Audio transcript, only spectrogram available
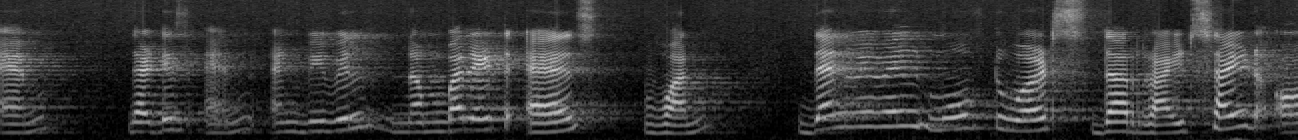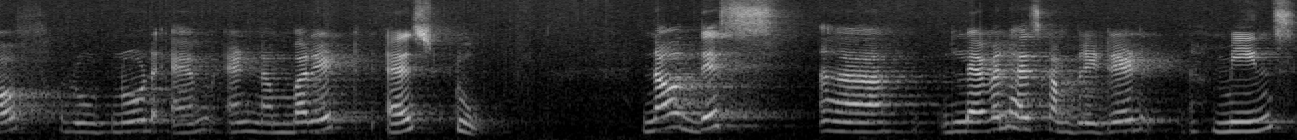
m that is n and we will number it as 1 then we will move towards the right side of root node m and number it as 2 now this uh, level has completed means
